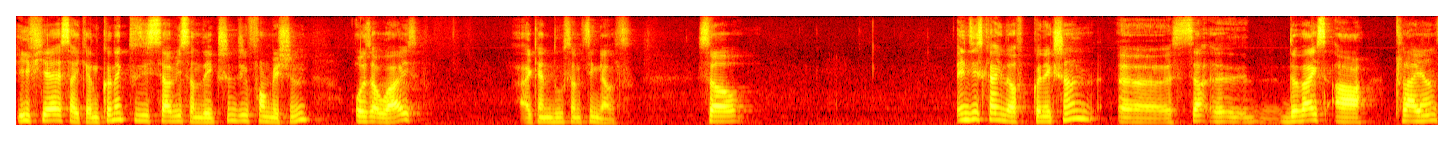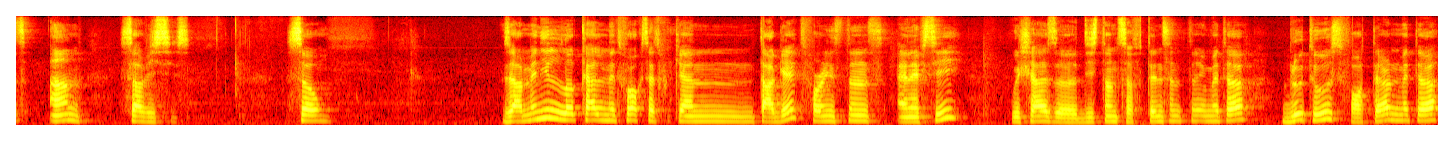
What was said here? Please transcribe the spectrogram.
If yes, I can connect to this service and exchange information. Otherwise, I can do something else. So in this kind of connection, uh, uh, devices are clients and services. So there are many local networks that we can target. For instance, NFC, which has a distance of 10 centimeter, Bluetooth for 10 meter,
